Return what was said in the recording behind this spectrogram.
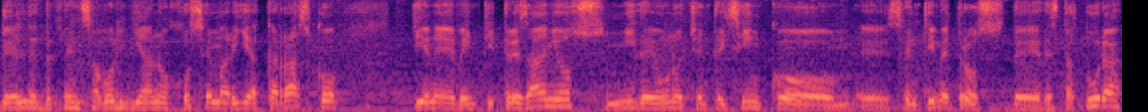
del defensa boliviano José María Carrasco. Tiene 23 años, mide 1,85 eh, centímetros de, estatura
